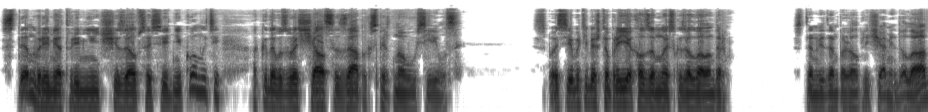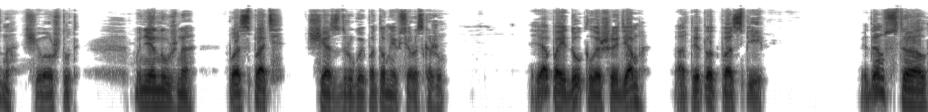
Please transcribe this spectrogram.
Стэн время от времени исчезал в соседней комнате, а когда возвращался, запах спиртного усиливался. — Спасибо тебе, что приехал за мной, — сказал Валандер. Стэнвиден пожал плечами. — Да ладно, чего уж тут. Мне нужно поспать час-другой, потом я все расскажу. Я пойду к лошадям, а ты тут поспи. Виден встал.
